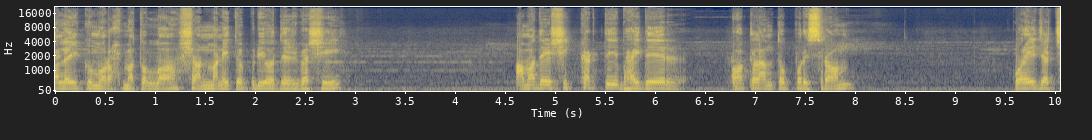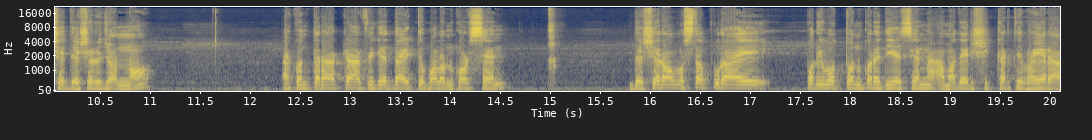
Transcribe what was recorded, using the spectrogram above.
আলাইকুম রহমতুল্লাহ। সম্মানিত প্রিয় দেশবাসী, আমাদের শিক্ষার্থী ভাইদের অক্লান্ত পরিশ্রম করে যাচ্ছে দেশের জন্য। এখন তারা ট্রাফিকের দায়িত্ব পালন করছেন। দেশের অবস্থা পুরাই পরিবর্তন করে দিয়েছেন আমাদের শিক্ষার্থী ভাইয়েরা।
